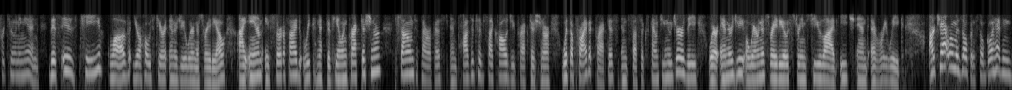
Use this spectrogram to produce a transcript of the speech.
for tuning in. This is T Love, your host here at Energy Awareness Radio. I am a certified reconnective healing practitioner, sound therapist, and positive psychology practitioner with a private practice in Sussex County, New Jersey, where Energy Awareness Radio streams to you live each and every week. Our chat room is open, so go ahead and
